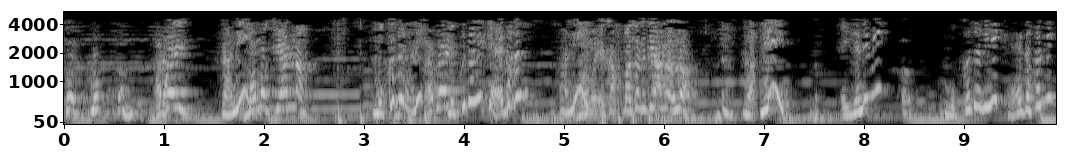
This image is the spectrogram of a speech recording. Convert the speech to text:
හැබැයි රණි මම කියන්නම්. මොකද රණි හැබැයි- මොකද රණි කෑ ගහන්නේ? රණි මම එකක් මතක තියාගන්න ඕන. රණි එය නෙමෙයි. මොකද නේ කෑ ගහන්නේ.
